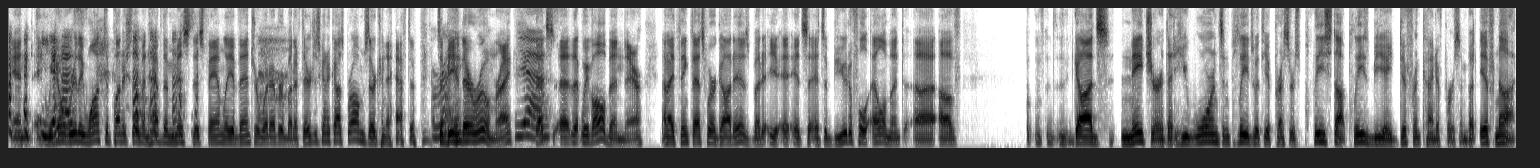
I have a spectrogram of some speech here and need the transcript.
And, and we yes. don't really want to punish them and have them miss this family event or whatever. But if they're just going to cause problems, they're going to have to, to be in their room, right? Yeah. That's uh, that we've all been there. And I think that's where God is. But it, it's, it's a beautiful element uh, of, God's nature that he warns and pleads with the oppressors, please stop, please be a different kind of person. But if not,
